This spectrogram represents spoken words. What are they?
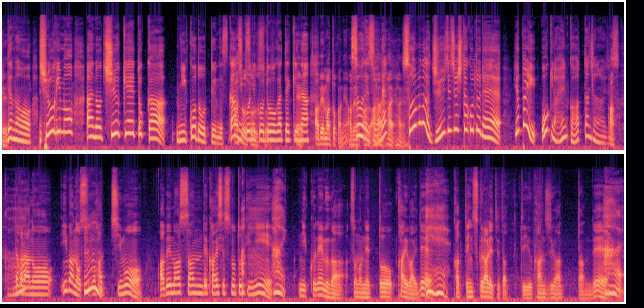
い、でも将棋もあの中継とかニコ動っていうんですか？ニコニコ動画的な、アベマとかね。そうですよね、はいはいはい、そういうものが充実したことでやっぱり大きな変化あったんじゃないですか？だからあの今のスゴハッチも、アベマさんで解説の時に、はい、ニックネームがそのネット界隈で勝手に作られてたっていう感じがあったんで、はい、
